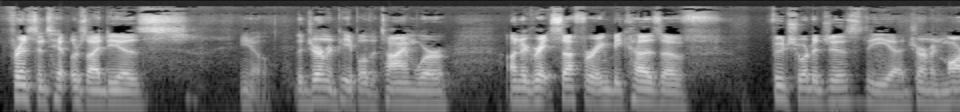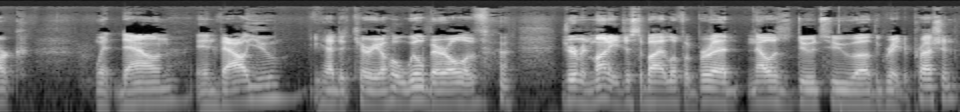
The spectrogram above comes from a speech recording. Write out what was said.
for instance, Hitler's ideas, you know, the German people at the time were under great suffering because of food shortages. The uh, German mark went down in value. You had to carry a whole wheelbarrow of German money just to buy a loaf of bread. And that was due to uh, the Great Depression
